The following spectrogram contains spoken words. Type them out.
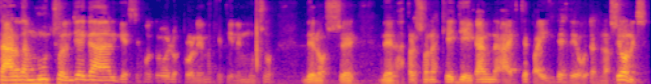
tarda mucho en llegar y ese es otro de los problemas que tienen muchos de, los, eh, de las personas que llegan a este país desde otras naciones.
